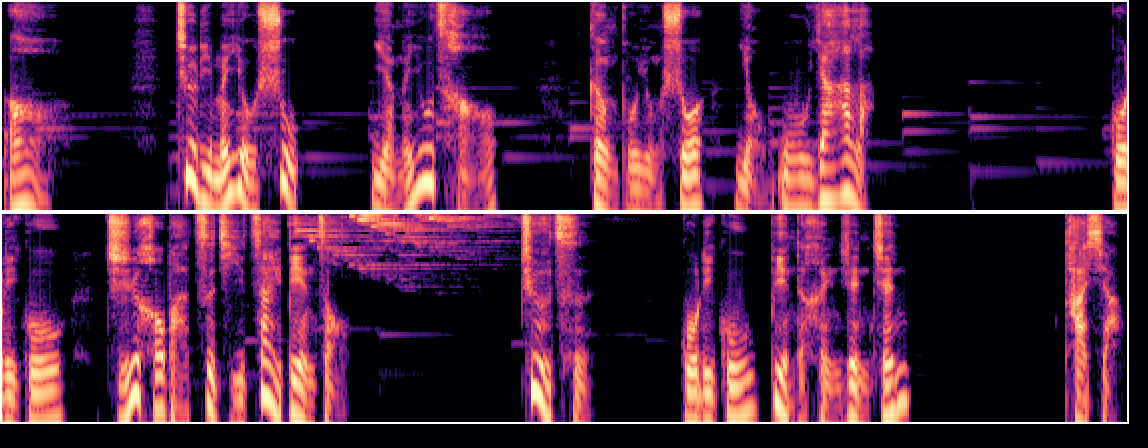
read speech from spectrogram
哦，这里没有树，也没有草，更不用说有乌鸦了。咕哩咕只好把自己再变走。这次，咕哩咕变得很认真。他想：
